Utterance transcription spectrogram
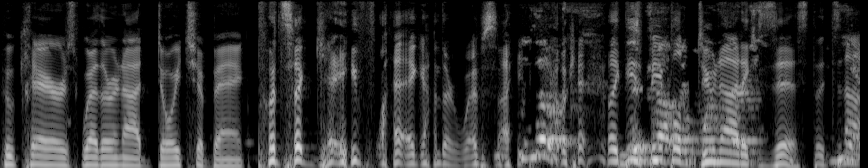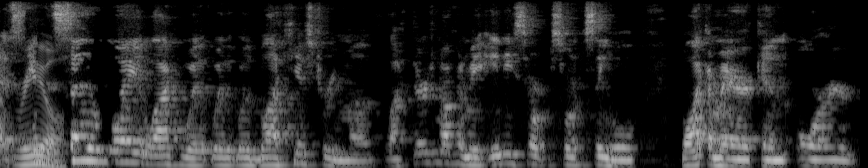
who cares whether or not Deutsche Bank puts a gay flag on their website. No, Okay, like these not people do not person- exist. It's not yes, In real. the same way, like with, with, with Black History Month, like there's not going to be any sort, sort of single Black American or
